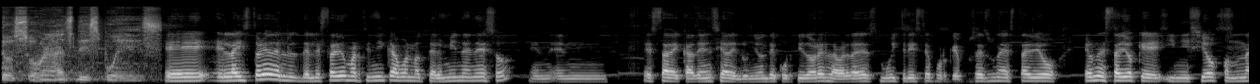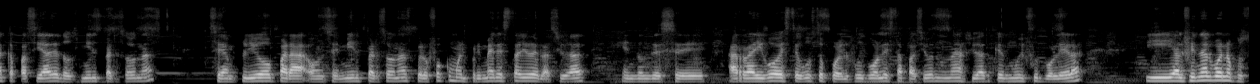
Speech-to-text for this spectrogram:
Dos horas después. Eh, la historia del, Estadio Martinica, bueno, termina en eso, en, esta decadencia de la Unión de Curtidores. La verdad es muy triste porque pues, es un estadio, era un estadio que inició con una capacidad de 2.000 personas, se amplió para 11.000 personas, pero fue como el primer estadio de la ciudad en donde se arraigó este gusto por el fútbol, esta pasión, una ciudad que es muy futbolera. Y al final, bueno, pues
